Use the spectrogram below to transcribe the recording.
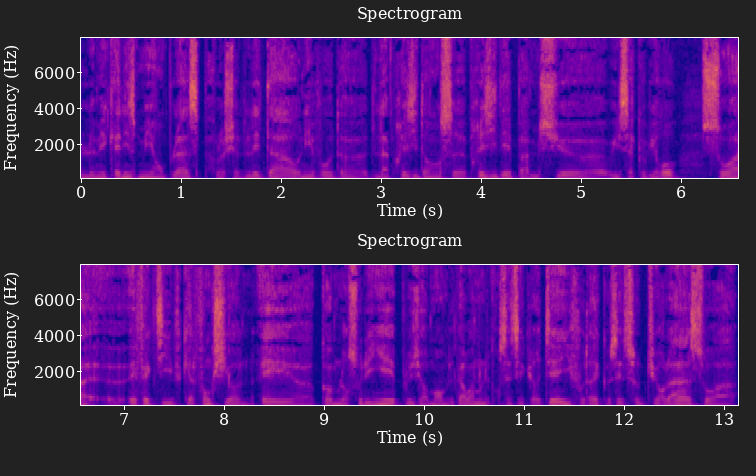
le mécanisme mis en place par le chef de l'État au niveau de, la présidence, euh, présidée par M. Euh, soit euh, effective, qu'elle fonctionne. Et euh, comme l'ont souligné plusieurs membres du permanent du Conseil de sécurité, il faudrait que cette structure-là soit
